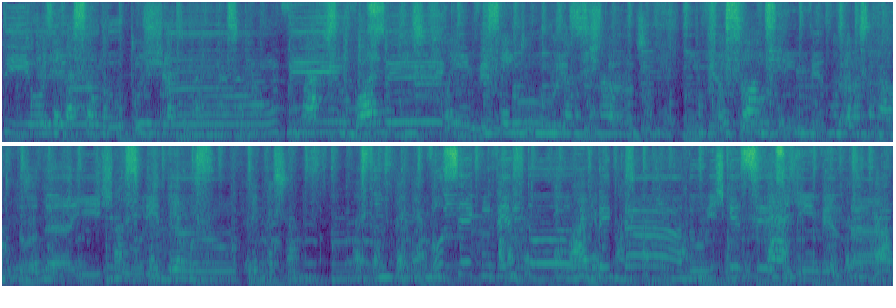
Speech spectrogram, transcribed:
de preservação da cultura e do patrimônio nacional. Um ato simbólico disso foi o incêndio no Museu Nacional do Rio de Janeiro. Não foi só o incêndio no Museu Nacional do Rio de Janeiro. Nós perdemos Preta Chamas. Nós estamos perdendo a nossa memória, nosso patrimônio, buscar o capital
